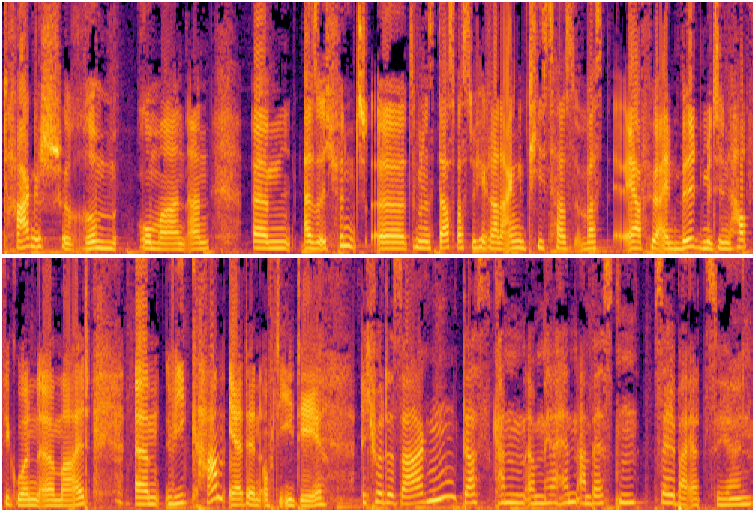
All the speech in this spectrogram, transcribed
tragischeren Roman an. Ähm, also ich finde äh, zumindest das, was du hier gerade angeteased hast, was er für ein Bild mit den Hauptfiguren äh, malt. Ähm, wie kam er denn auf die Idee? Ich würde sagen, das kann ähm, Herr Henn am besten selber erzählen.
